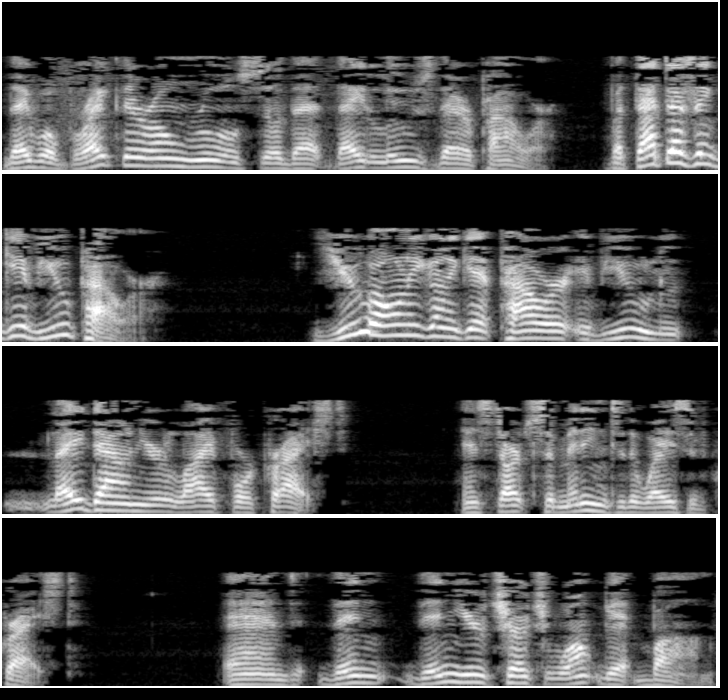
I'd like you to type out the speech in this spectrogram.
They will break their own rules so that they lose their power. But that doesn't give you power. You only going to get power if you lay down your life for Christ and start submitting to the ways of Christ. And then, then your church won't get bombed.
